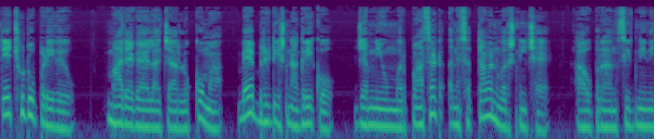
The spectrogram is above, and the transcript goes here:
તે છૂટું પડી ગયું. માર્યા ગયેલા ચાર લોકોમાં બે બ્રિટિશ નાગરિકો, જેમની ઉંમર પાસઠ અને સત્તાવન વર્ષની છે. આ ઉપરાંત સિડનીની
